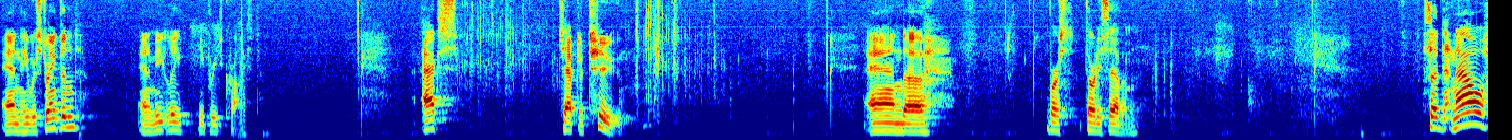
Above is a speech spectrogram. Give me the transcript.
And he was strengthened, and immediately he preached Christ. Acts chapter 2. and uh, verse 37. Said, Now,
